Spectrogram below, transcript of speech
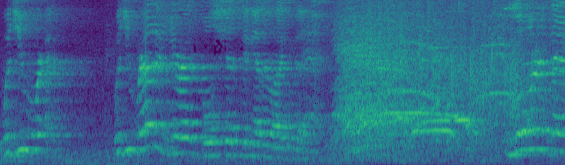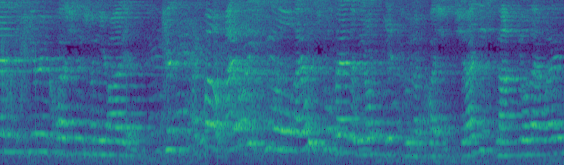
would you would you rather hear us bullshit together like this, more than hearing questions from the audience? Because well, I always feel I always feel bad that we don't get to enough questions. Should I just not feel that way?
